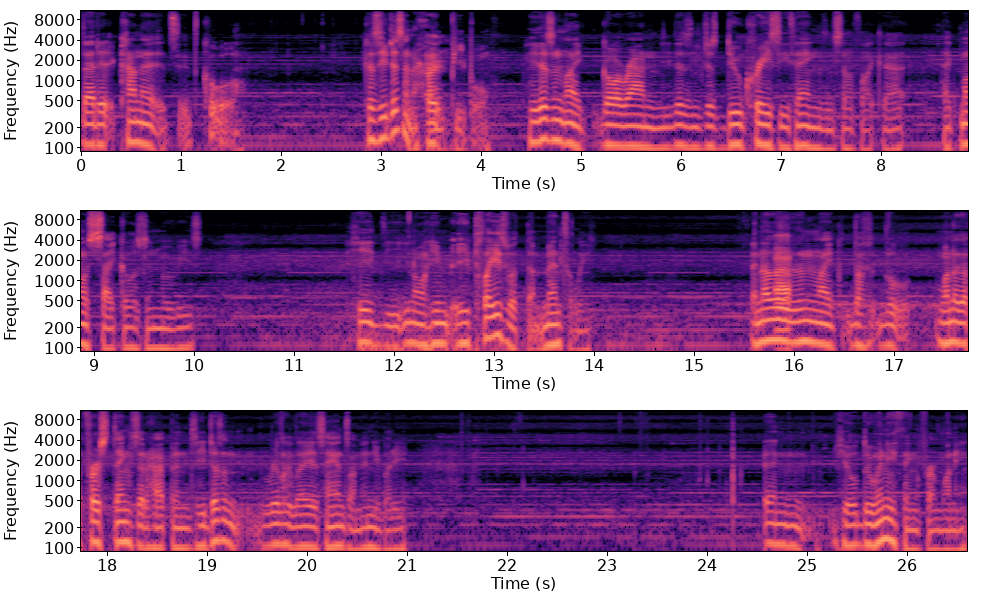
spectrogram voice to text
that it kind of it's it's cool because he doesn't hurt Yeah. people he doesn't like go around and he doesn't just do crazy things and stuff like that like most psychos in movies he you know he he plays with them mentally and other Ah. than like the, the one of the first things that happens he doesn't really lay his hands on anybody and he'll do anything for money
